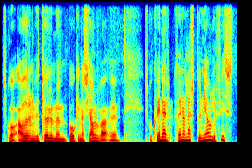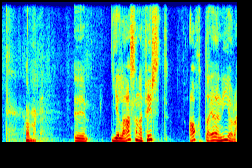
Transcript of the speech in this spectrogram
Sko, áður en við tölum um bókina sjálfa uh, sko, hvenar, hvenar lestu njálu fyrst, Ármann? um, ég las hana fyrst átta eða nýjára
